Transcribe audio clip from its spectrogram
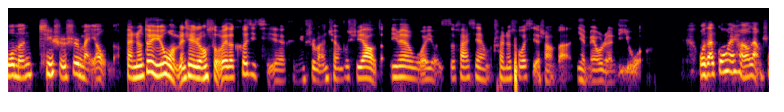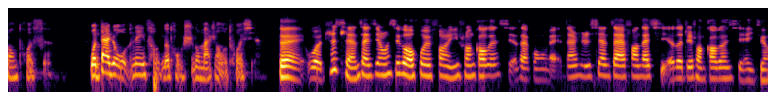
我们其实是没有的。反正对于我们这种所谓的科技企业，肯定是完全不需要的。因为我有一次发现，我穿着拖鞋上班，也没有人理我。我在工位上有两双拖鞋，我带着我们那一层的同事都买上了拖鞋。对我之前在金融机构会放一双高跟鞋在工位，但是现在放在企业的这双高跟鞋已经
